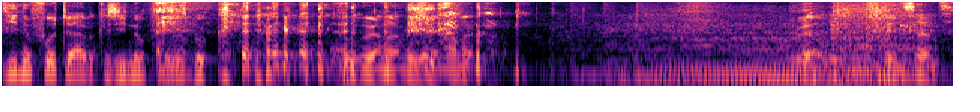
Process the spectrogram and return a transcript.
die een foto heb ik gezien op Facebook. Goed, we gaan dan beginnen, mannen. Geweldig. Vincent,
